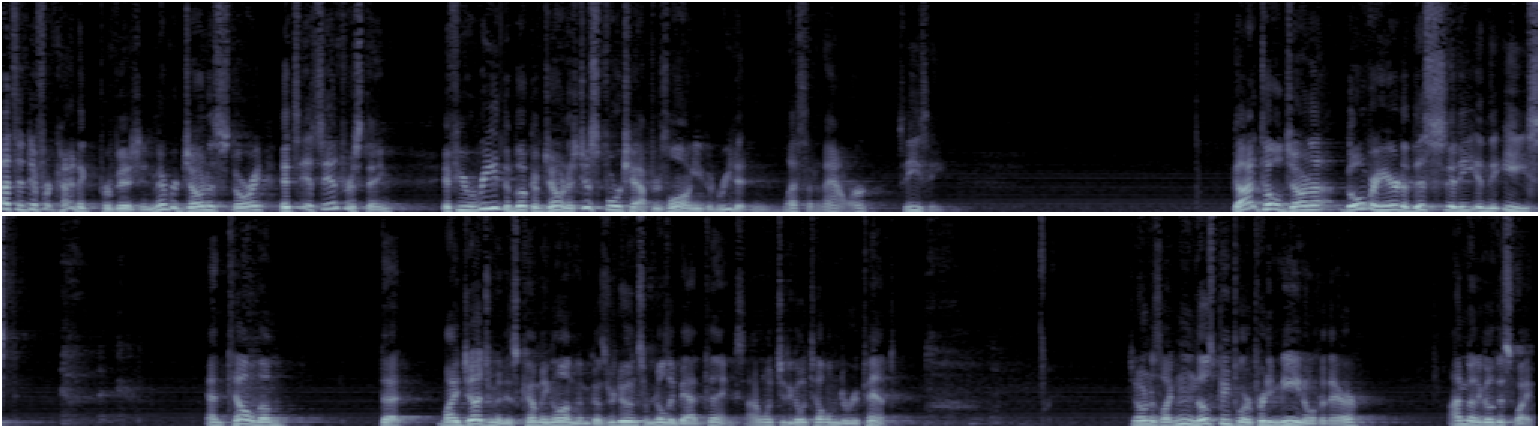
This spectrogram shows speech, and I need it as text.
That's a different kind of provision. Remember Jonah's story? It's, it's interesting. If you read the book of Jonah, it's just four chapters long. You could read it in less than an hour. It's easy. God told Jonah, go over here to this city in the east and tell them that my judgment is coming on them because they're doing some really bad things. I want you to go tell them to repent. Jonah's like, hmm, those people are pretty mean over there. I'm going to go this way.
